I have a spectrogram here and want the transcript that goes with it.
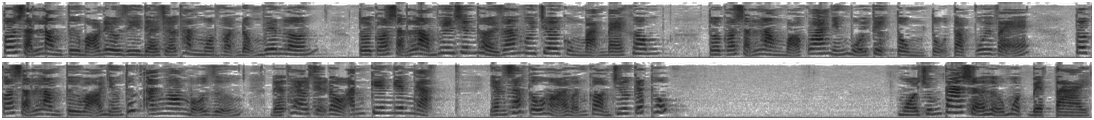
tôi sẵn lòng từ bỏ điều gì để trở thành một vận động viên lớn? Tôi có sẵn lòng hy sinh thời gian vui chơi cùng bạn bè không? Tôi có sẵn lòng bỏ qua những buổi tiệc tùng, tụ tập vui vẻ? Tôi có sẵn lòng từ bỏ những thức ăn ngon bổ dưỡng để theo chế độ ăn kiêng nghiêm ngặt? Danh sách câu hỏi vẫn còn chưa kết thúc. Mỗi chúng ta sở hữu một biệt tài,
